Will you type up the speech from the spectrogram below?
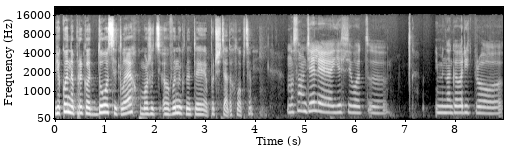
в якої, наприклад, досить легко можуть виникнути почуття до хлопця? На самом деле, если вот э, именно говорить про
